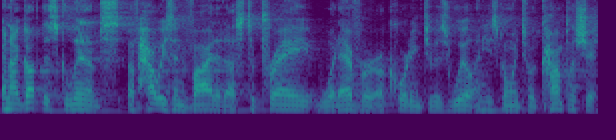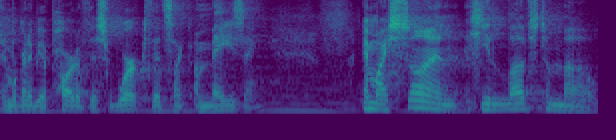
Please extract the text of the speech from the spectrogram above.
And I got this glimpse of how he's invited us to pray whatever according to his will, and he's going to accomplish it, and we're going to be a part of this work that's like amazing. And my son, he loves to mow,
